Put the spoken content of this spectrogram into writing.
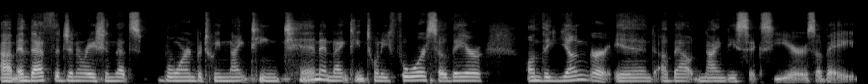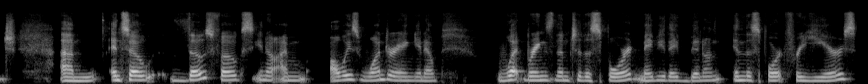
Um, and that's the generation that's born between 1910 and 1924. So they're on the younger end, about 96 years of age. Um, and so those folks, you know, I'm always wondering, you know, what brings them to the sport maybe they've been on, in the sport for years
